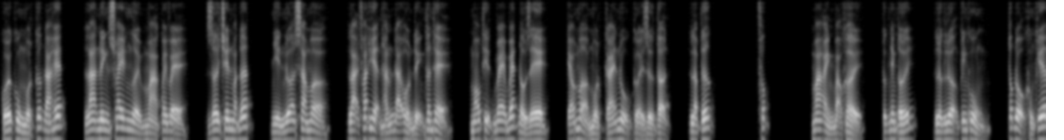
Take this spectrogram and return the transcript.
Cuối cùng một cước đá hết lan ninh xoay người mà quay về, rơi trên mặt đất, nhìn nữa xa mờ, lại phát hiện hắn đã ổn định thân thể, máu thịt be bét đầu dê, kéo mở một cái nụ cười dữ tợn, lập tức. Phúc. Ma ảnh bạo khởi, cực nhanh tới, lực lượng kinh khủng, tốc độ khủng khiếp,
